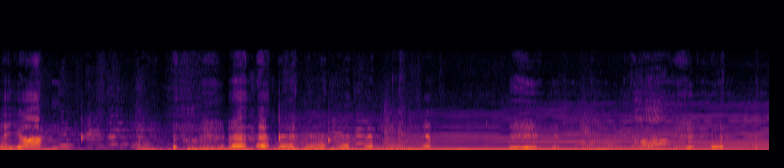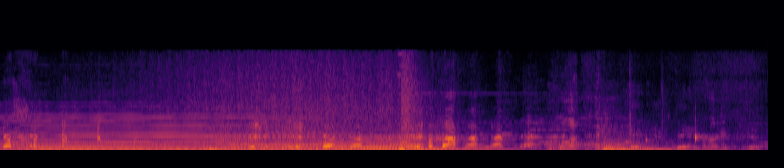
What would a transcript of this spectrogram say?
นายงนายงโอ้ย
